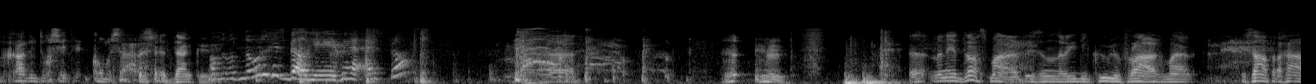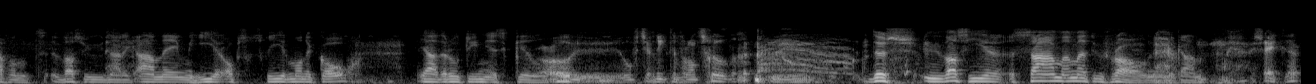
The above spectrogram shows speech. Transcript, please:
Gaat u toch zitten, commissaris? Eh, dank u. Als er wat nodig is, bel je even, hè, IJsbrand? Eh, meneer Drasma, het is een ridicule vraag, maar zaterdagavond was u, naar ik aanneem, hier op Schiermonnikoog. Ja, de routine is kil. Oh, u hoeft zich niet te verontschuldigen. Dus u was hier samen met uw vrouw, neem ik aan. Zeker.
